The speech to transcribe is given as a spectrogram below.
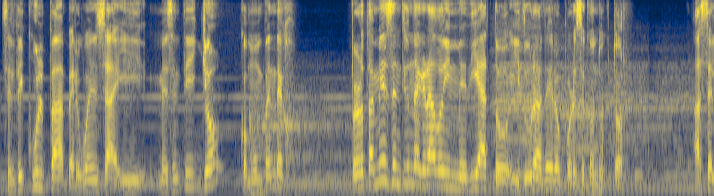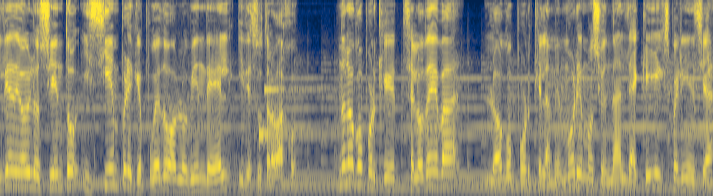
Sentí culpa, vergüenza y me sentí yo como un pendejo. Pero también sentí un agrado inmediato y duradero por ese conductor. Hasta el día de hoy lo siento y siempre que puedo hablo bien de él y de su trabajo. No lo hago porque se lo deba, lo hago porque la memoria emocional de aquella experiencia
